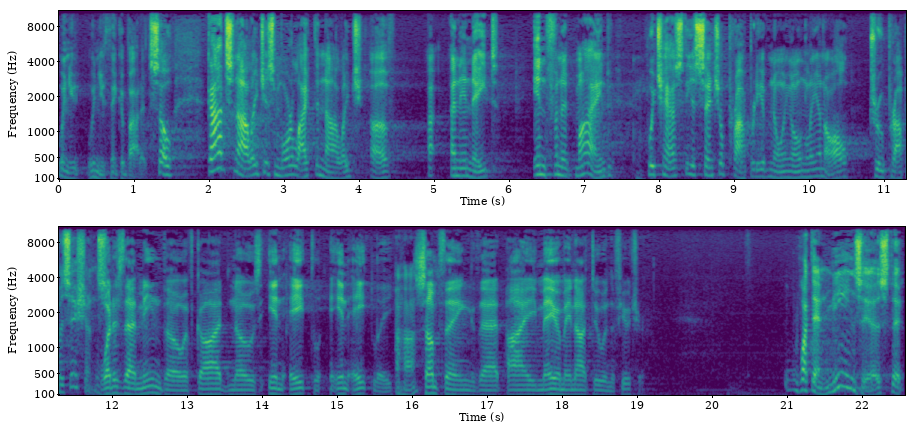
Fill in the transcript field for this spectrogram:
when you, when you think about it. So God's knowledge is more like the knowledge of a, an innate, infinite mind which has the essential property of knowing only and all true propositions. What does that mean, though, if God knows innately, innately uh-huh. something that I may or may not do in the future? What that means is that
